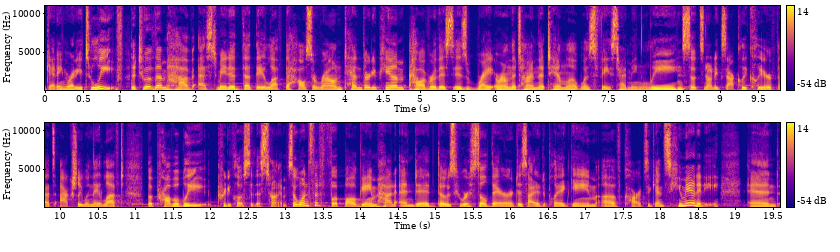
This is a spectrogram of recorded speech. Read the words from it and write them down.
getting ready to leave. The two of them have estimated that they left the house around 10:30 p.m. However, this is right around the time that Tamla was FaceTiming Lee, so it's not exactly clear if that's actually when they left, but probably pretty close to this time. So once the football game had ended, those who were still there decided to play a game of Cards Against Humanity. And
